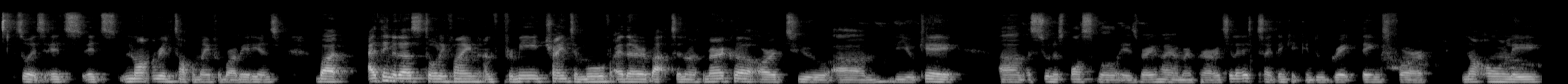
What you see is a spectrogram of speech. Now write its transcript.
so it's it's it's not really top of mind for Barbadians. But I think that that's totally fine. And for me, trying to move either back to North America or to um, the UK um, as soon as possible is very high on my priority list. I think it can do great things for not only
